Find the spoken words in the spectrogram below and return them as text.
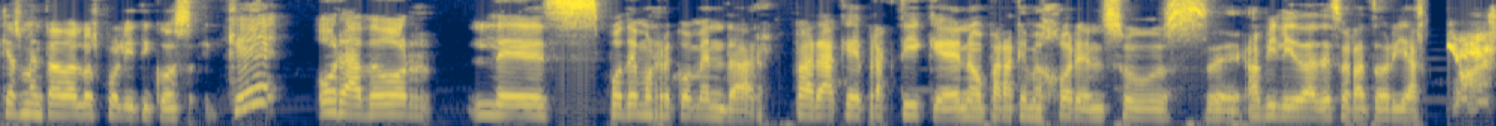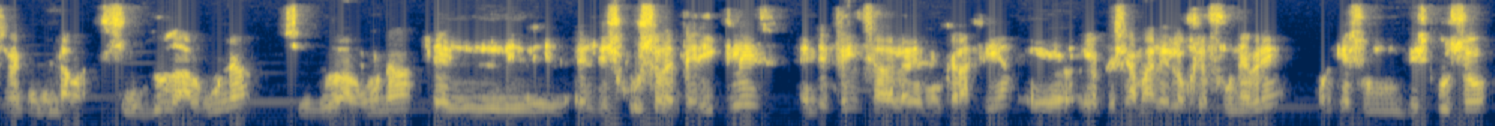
que has mentado a los políticos, ¿qué orador les podemos recomendar para que practiquen o para que mejoren sus eh, habilidades oratorias? Yo les recomendaba, sin duda alguna, sin duda alguna, el, discurso de Pericles en defensa de la democracia, eh, lo que se llama el elogio fúnebre, porque es un discurso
